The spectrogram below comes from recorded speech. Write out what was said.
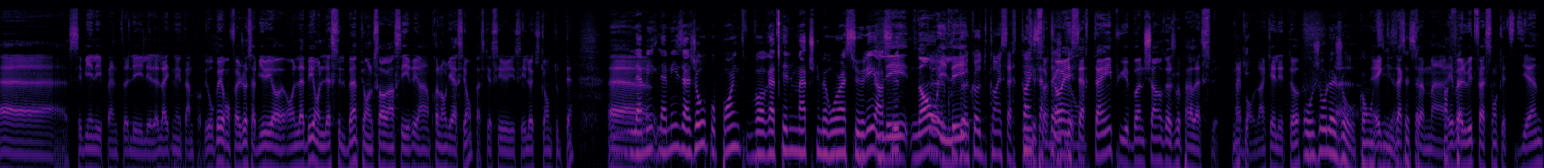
euh, c'est bien les, Panthers, les, les, le Lightning Tampa. Bay. Au pire, on fait juste habiller, euh, on l'habille, on le laisse sur le banc, puis on le sort en série, en prolongation, parce que c'est c'est là qui compte tout le temps. Euh, La, mi- la mise à jour pour Point va rater le match numéro 1 assuré. Ensuite, non, Euh, il est. cas de cas incertain. Cas C'est ça, incertain. cas incertain, puis bonne chance de jouer par la suite. Mais bon, dans quel état? au jour le jour, qu'on dit. ça. Exactement. Évalué de façon quotidienne.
